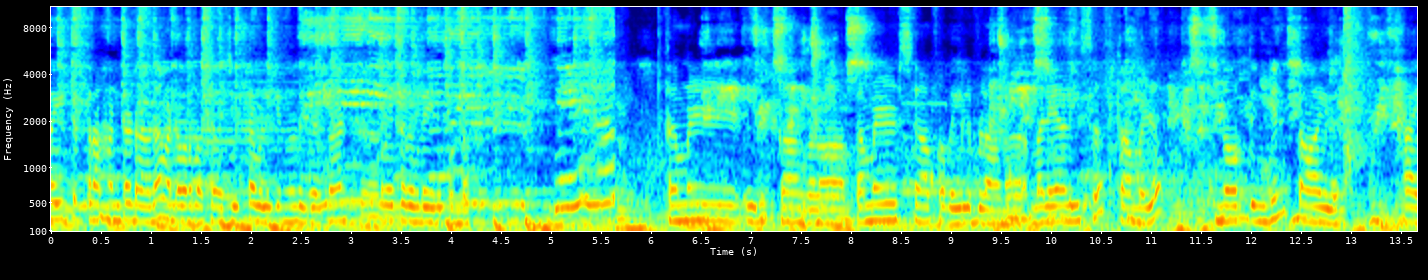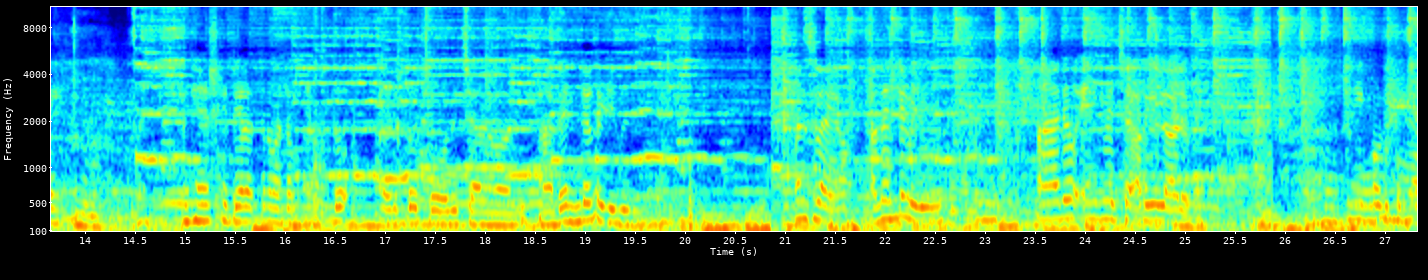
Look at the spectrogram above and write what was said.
റേറ്റ് എത്ര ഹൺഡ്രഡ് ആണ്? വൺ അവർ മസാജ് ഇട്ട വിളിക്കുന്നത് കേൾക്കാൻ കുറേ ഇവിടെ ഇരിപ്പുണ്ട്. തമിഴ് ഇരിക്കാങ്കള. തമിഴ് സ്റ്റാഫ് അവൈലബിൾ ആണ്. Malayalis Tamil north Indian Thailand hi cash കിട്ടിയാൽ എത്ര വട്ടം എടുത്ത് എടുത്ത് ചോദിച്ചാൽ മതി അതെന്റെ കഴിവ്. മനസ്സിലായോ? അതെന്റെ കഴിവ്. ആരോ എനിക്ക് വെച്ച് അറിയില്ലാലോ നീ കൊടുക്കുമോ?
